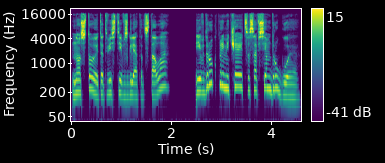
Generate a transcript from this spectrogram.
Но стоит отвести взгляд от стола, и вдруг примечается совсем другое.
